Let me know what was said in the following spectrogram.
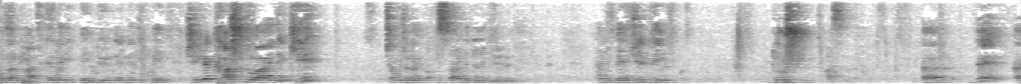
onların partilerine gitmeyin, düğünlerine gitmeyin. Şeyle karşı dua edin ki çabucana İsrail'e dönebilirim diye. Yani bencil bir duruş aslında. Ee, ve e,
